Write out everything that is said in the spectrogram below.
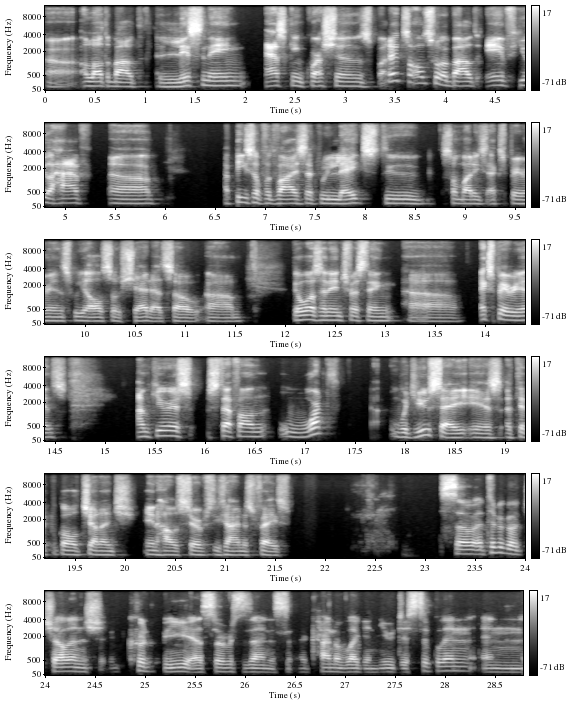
uh, a lot about listening, asking questions, but it's also about if you have uh, a piece of advice that relates to somebody's experience, we also share that. So um, there was an interesting uh, experience. I'm curious, Stefan, what would you say is a typical challenge in-house service designers face? So a typical challenge could be as service design is kind of like a new discipline in,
